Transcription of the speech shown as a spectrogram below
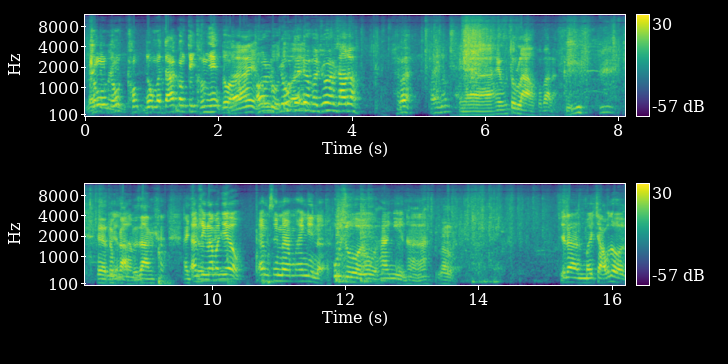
Đấy, không đúng không đúng mà ta công ty không nhận được. Đấy không đủ tuổi. mà chú làm sao đâu. Nó. à, hay hút thuốc lào các bạn ạ? Thế là thông cảm với Giang anh em sinh năm bao nhiêu? Em sinh năm 2000 ạ. Ui rồi ôi hai nghìn hả? Vâng thế là mấy cháu rồi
